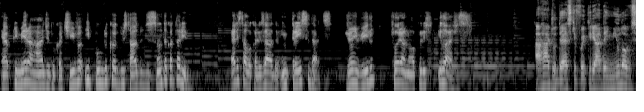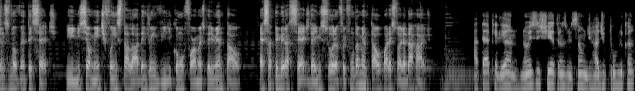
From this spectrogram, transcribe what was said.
é a primeira rádio educativa e pública do estado de Santa Catarina. Ela está localizada em três cidades: Joinville, Florianópolis e Lages. A Rádio Desk foi criada em 1997 e inicialmente foi instalada em Joinville como forma experimental. Essa primeira sede da emissora foi fundamental para a história da rádio. Até aquele ano, não existia transmissão de rádio pública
